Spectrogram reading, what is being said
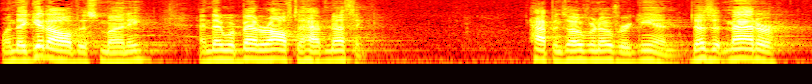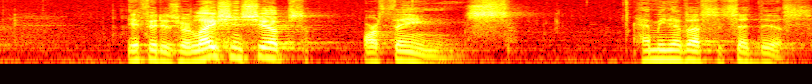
when they get all this money, and they were better off to have nothing. Happens over and over again. Doesn't matter if it is relationships or things. How many of us have said this?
